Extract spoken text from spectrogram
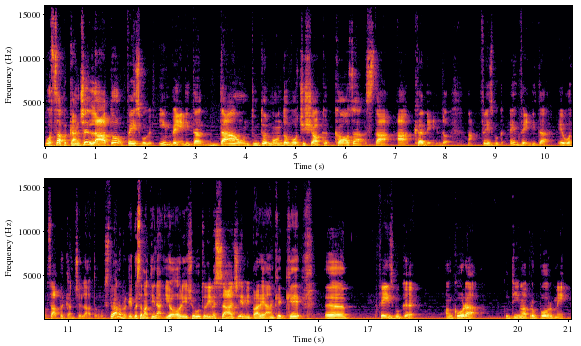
WhatsApp cancellato, Facebook in vendita, down tutto il mondo, voci shock, cosa sta accadendo? Ah, Facebook è in vendita e WhatsApp è cancellato. Strano perché questa mattina io ho ricevuto dei messaggi e mi pare anche che eh, Facebook ancora continua a propormi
